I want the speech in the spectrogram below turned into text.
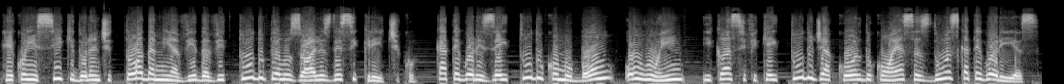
reconheci que durante toda a minha vida vi tudo pelos olhos desse crítico. Categorizei tudo como bom ou ruim e classifiquei tudo de acordo com essas duas categorias.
